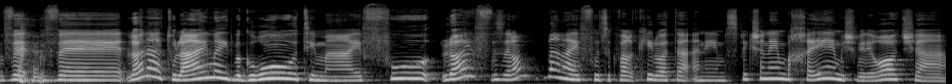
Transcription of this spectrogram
ולא יודעת, אולי עם ההתבגרות, עם העייפות, לא עייפות, זה לא בא מהעייפות, זה כבר, כאילו, אתה, אני מספיק שנים בחיים בשביל לראות שה...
